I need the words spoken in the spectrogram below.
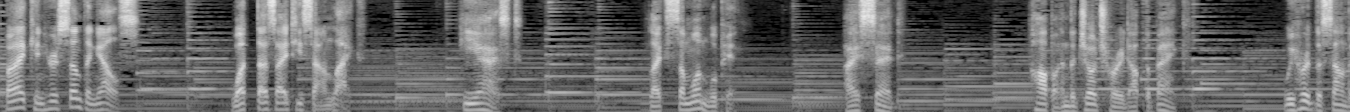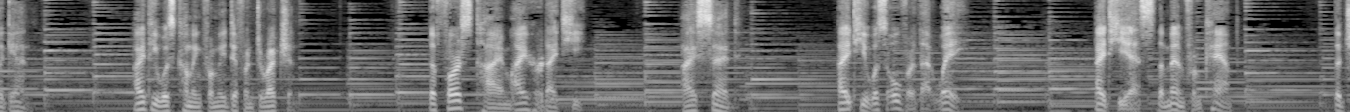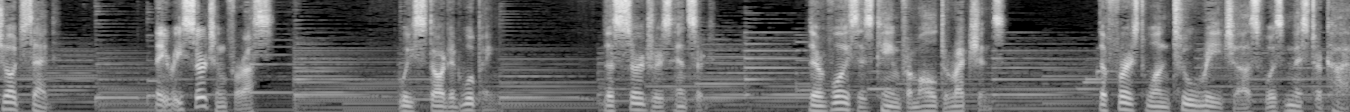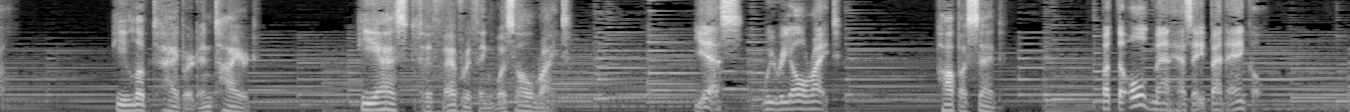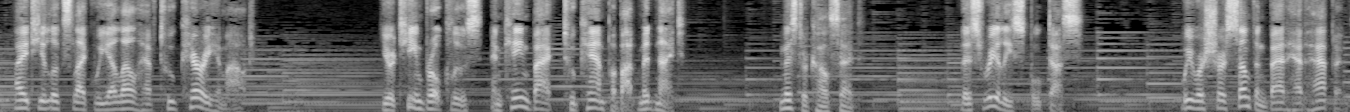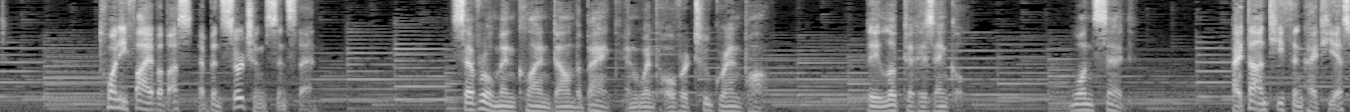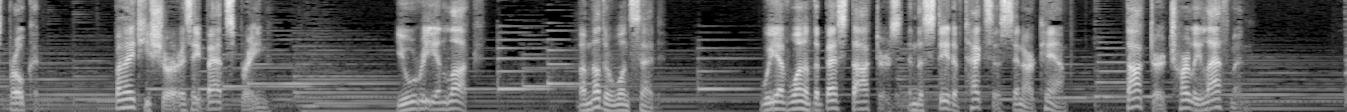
But I can hear something else. What does it sound like? He asked. Like someone whooping. I said. Papa and the judge hurried up the bank. We heard the sound again. IT was coming from a different direction. The first time I heard IT, I said. IT was over that way. ITS, the men from camp. The judge said. They researching for us. We started whooping. The surgers answered. Their voices came from all directions. The first one to reach us was Mr. Kyle. He looked haggard and tired. He asked if everything was all right. Yes, we re all right. Papa said. But the old man has a bad ankle. It looks like we LL have to carry him out. Your team broke loose and came back to camp about midnight. Mr. Kyle said. This really spooked us. We were sure something bad had happened. 25 of us have been searching since then. Several men climbed down the bank and went over to Grandpa. They looked at his ankle. One said, I don't think IT's broken. But IT sure is a bad sprain. You're in luck. Another one said, We have one of the best doctors in the state of Texas in our camp. Dr. Charlie Lathman.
